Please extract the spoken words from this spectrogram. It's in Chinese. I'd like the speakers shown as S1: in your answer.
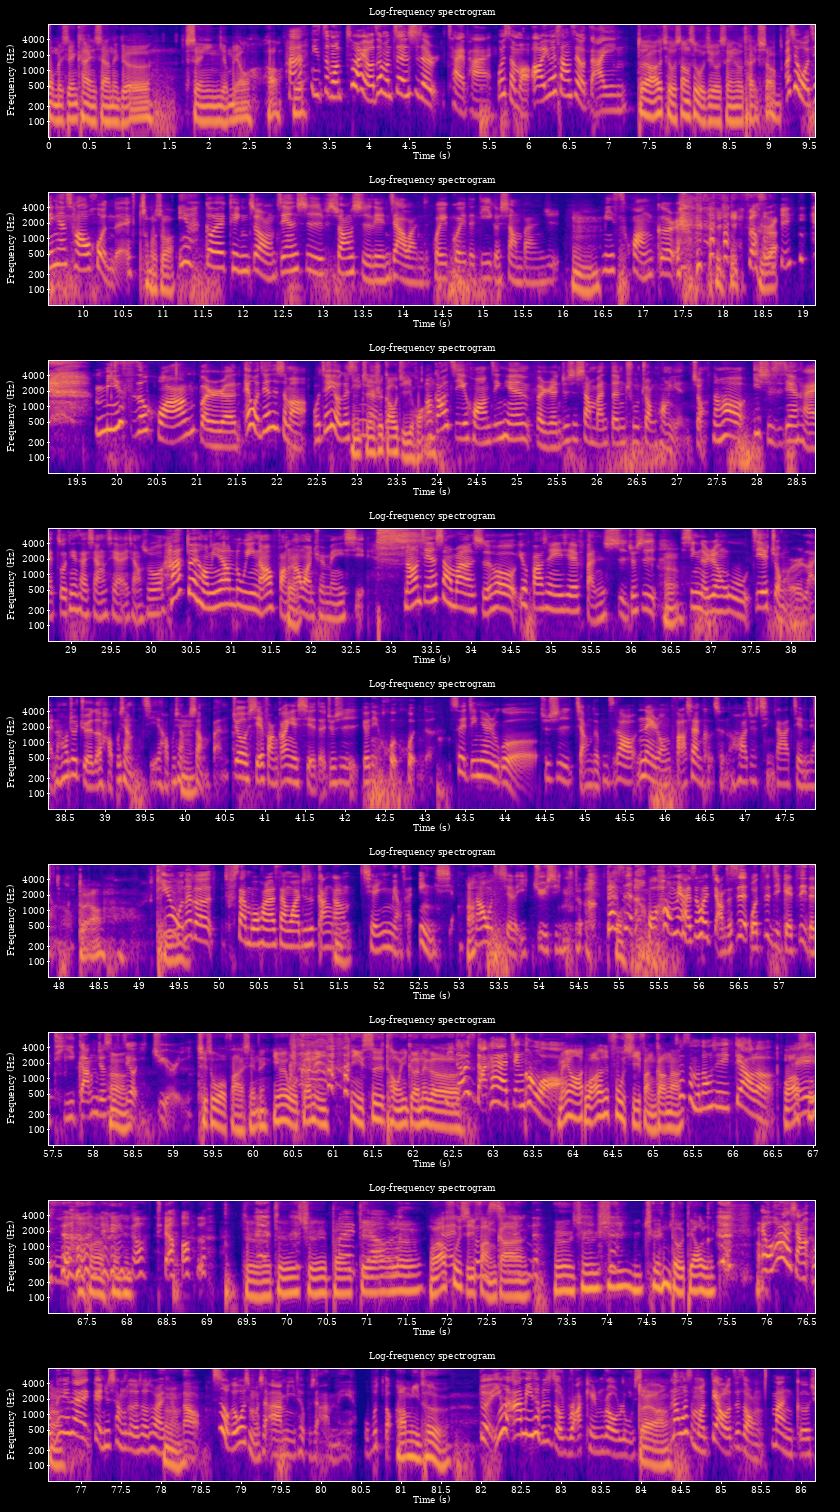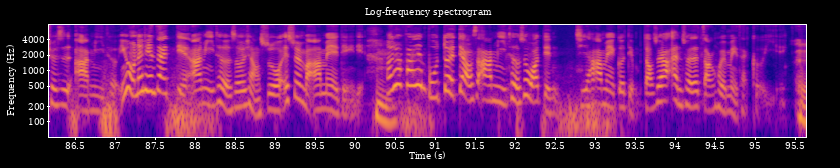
S1: 我们先看一下那个声音有没有好。
S2: 哈，你怎么突然有这么正式的彩排？为什么？哦，因为上次有杂音。
S1: 对啊，而且我上次我觉得声音都太小。
S2: 而且我今天超混的哎。
S1: 怎么说？
S2: 因为各位听众，今天是双十连假完回归的第一个上班日。嗯，Miss 黄个人，Sorry，Miss 黄本人。哎，我今天是什么？我今天有个新。
S1: 今天是高级黄
S2: 哦，高级黄今天本人就是上班登出状况严重，然后一时之间还昨天才想起来，想说哈，对哦，明天要录音，然后访纲完全没写，然后今天上班的时候又发生一些烦事，就是新的任务接踵而来，然后就觉得好不想接，好不想上班，就写访纲也写的就是有点混混的，所以今天如果就是讲的不知道内容乏善可陈的话，就请大家见谅哦。
S1: 对啊。
S2: 因为我那个散播欢乐散播爱就是刚刚前一秒才印象，然后我只写了一句心得，但是我后面还是会讲，只是我自己给自己的提纲就是只有一句而已。
S1: 其实我发现呢，因为我跟你 你是同一个那个，
S2: 你都一直打开来监控我。
S1: 没有啊，我要复习反纲啊。
S2: 这什么东西掉了？
S1: 我要
S2: 黑色 都掉了。
S1: 的的雪白掉了，我要复习反纲，我，就是全都掉了。
S2: 哎，我后来想，我那天在跟你去唱歌的时候，突然想到这首歌为什么是阿密特不是阿妹啊？我不懂。
S1: 阿密特，
S2: 对，因为阿密特不是走 rock and roll 路线，
S1: 对啊。
S2: 那为什么掉了这种慢歌却是阿密特？因为我那天在点阿密特的时候，想说，哎，顺便把阿妹也点一点，然后就发现不对，掉的是阿密特，所以我要点其他阿妹的歌点不到，所以要按出来在张惠妹才可以。
S1: 哎，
